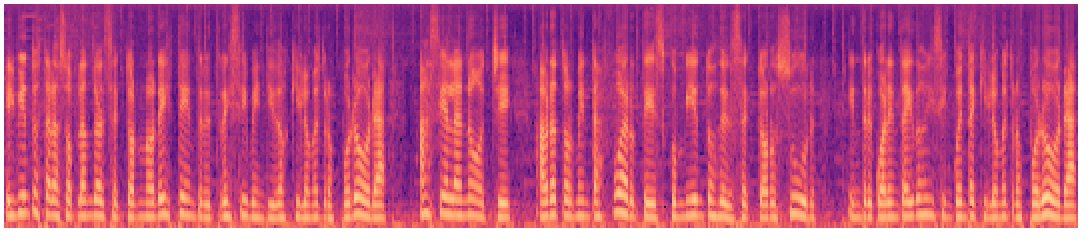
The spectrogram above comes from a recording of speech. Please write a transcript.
El viento estará soplando al sector noreste entre 13 y 22 kilómetros por hora. Hacia la noche habrá tormentas fuertes con vientos del sector sur entre 42 y 50 kilómetros por hora,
